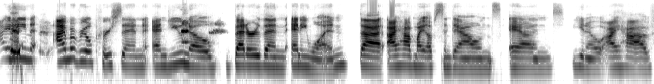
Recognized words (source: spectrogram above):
I mean, I'm a real person, and you know better than anyone that I have my ups and downs, and you know I have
